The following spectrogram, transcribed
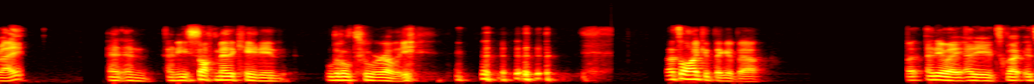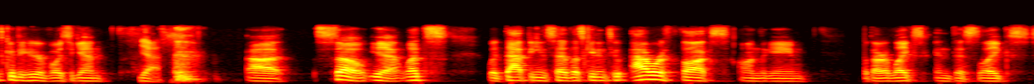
Right? and and, and he self medicated a little too early. That's all I could think about. But anyway, Eddie, it's glad, it's good to hear your voice again. Yes. Uh, so yeah, let's. With that being said, let's get into our thoughts on the game with our likes and dislikes.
